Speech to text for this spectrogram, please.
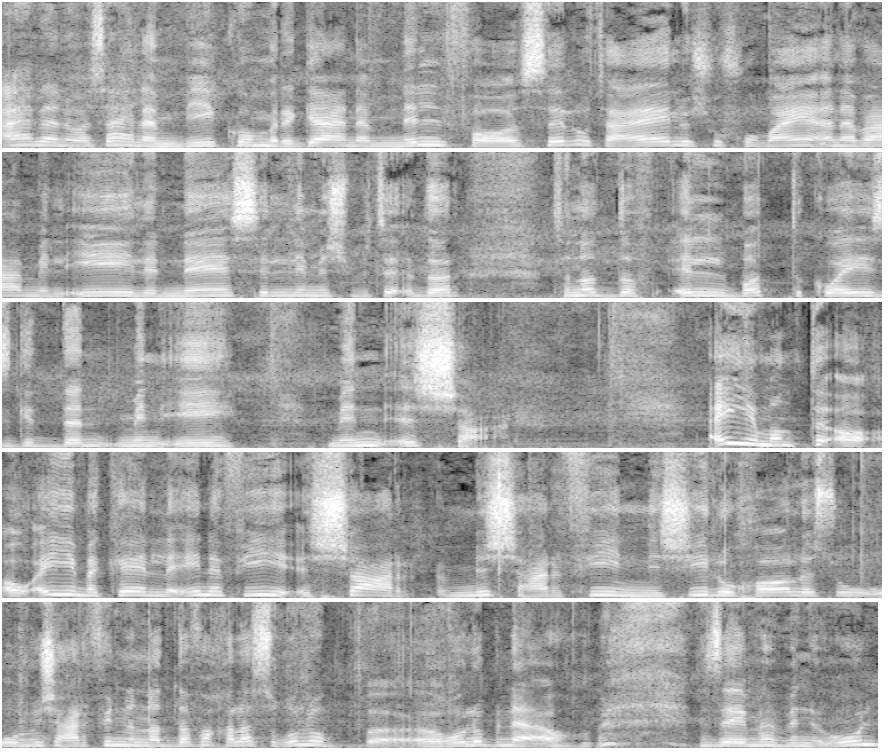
أهلا وسهلا بيكم. رجعنا من الفاصل وتعالوا شوفوا معايا أنا بعمل إيه للناس اللي مش بتقدر تنظف البط كويس جدا من إيه؟ من الشعر. أي منطقة أو أي مكان لقينا فيه الشعر مش عارفين نشيله خالص ومش عارفين ننضفها خلاص غلب غلبنا أو زي ما بنقول.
